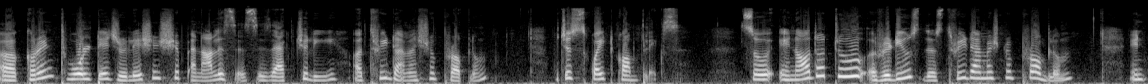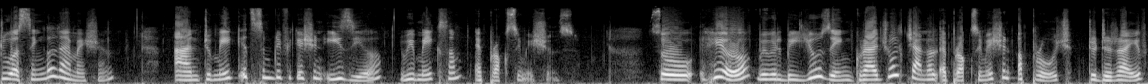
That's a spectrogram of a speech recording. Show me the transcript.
uh, current voltage relationship analysis is actually a three-dimensional problem which is quite complex. So in order to reduce this three-dimensional problem into a single dimension and to make its simplification easier we make some approximations. So here we will be using gradual channel approximation approach to derive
